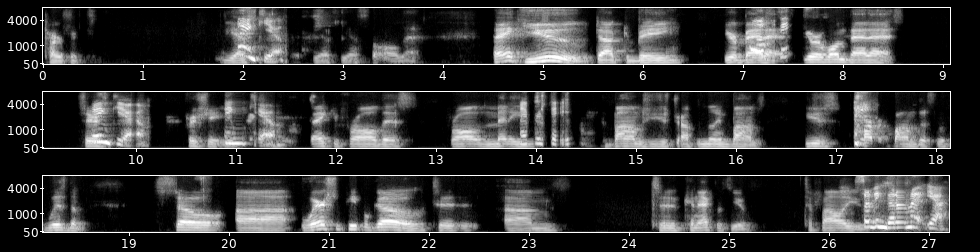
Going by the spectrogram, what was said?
perfect. Yes. Thank you. Yes. Yes. For all that. Thank you, Dr. B. You're a badass. Well, You're one badass. Seriously. Thank you. Appreciate you. Thank you. Thank you for all this, for all the many bombs. You just dropped a million bombs. You just carpet bombed us with wisdom. So, uh, where should people go to um, to connect with you? to follow you? So they can go to my, yeah,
